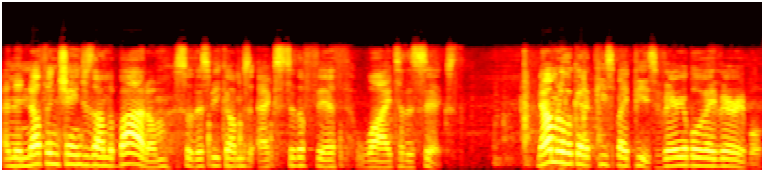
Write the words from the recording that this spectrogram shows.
And then nothing changes on the bottom, so this becomes x to the fifth, y to the sixth. Now I'm going to look at it piece by piece, variable by variable.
